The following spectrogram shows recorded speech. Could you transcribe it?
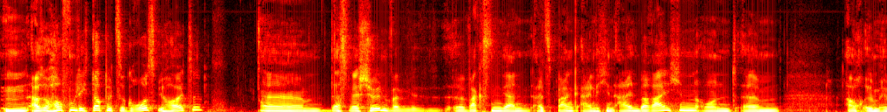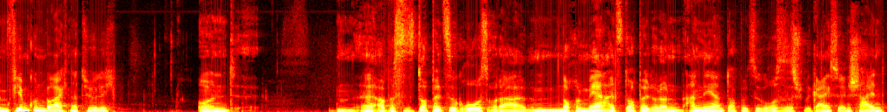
Mm, also hoffentlich doppelt so groß wie heute. Ähm, das wäre schön, weil wir äh, wachsen ja als Bank eigentlich in allen Bereichen und ähm, auch im, im Firmenkundenbereich natürlich. Und äh, ob es ist doppelt so groß oder ähm, noch mehr als doppelt oder annähernd doppelt so groß, ist das gar nicht so entscheidend.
